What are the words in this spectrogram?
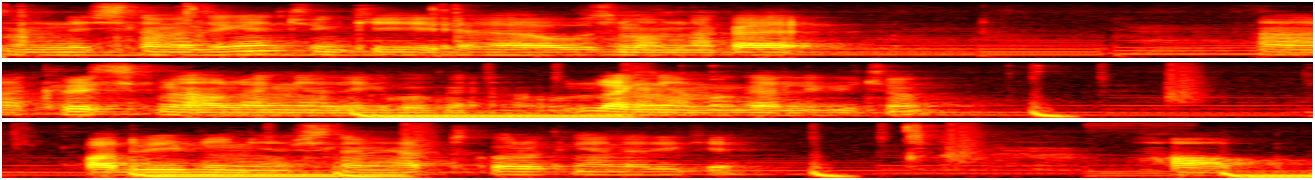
bunda ishlamas ekan chunki o'zim ham bunaqa kresik bilan ulanganligi bo'lgan ulangan bo'lganligi uchun podvibing ham ishlamayapti ko'rayotganlaringki hop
